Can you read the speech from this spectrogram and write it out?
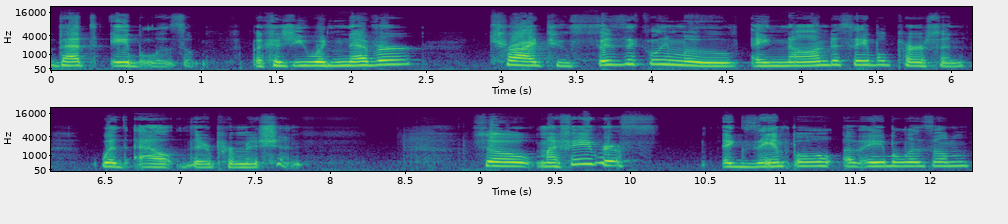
That's ableism. Because you would never try to physically move a non disabled person without their permission. So, my favorite example of ableism,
